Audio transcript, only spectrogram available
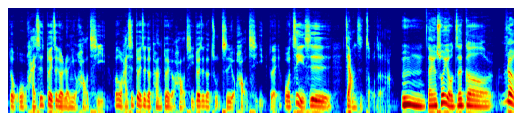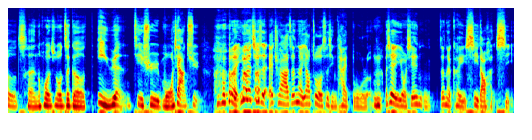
对我还是对这个人有好奇，或者我还是对这个团队有好奇，对这个组织有好奇，对我自己是这样子走的啦。嗯，等于说有这个热忱，或者说这个意愿继续磨下去。对，因为其实 HR 真的要做的事情太多了，嗯，而且有些你真的可以细到很细。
